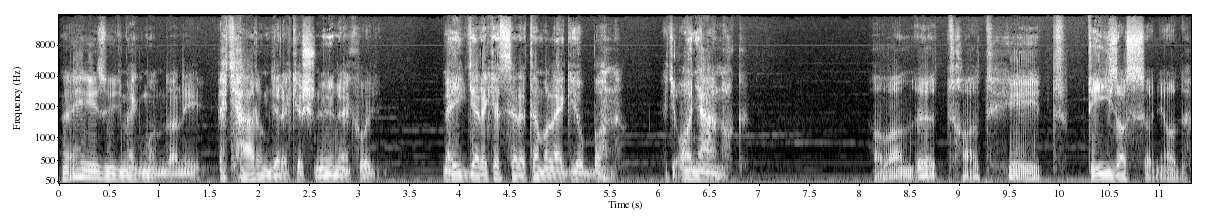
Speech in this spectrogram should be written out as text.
Nehéz ügy megmondani egy három gyerekes nőnek, hogy melyik gyereket szeretem a legjobban. Egy anyának. Ha van öt, hat, hét, tíz asszonyod,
